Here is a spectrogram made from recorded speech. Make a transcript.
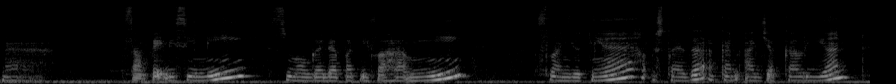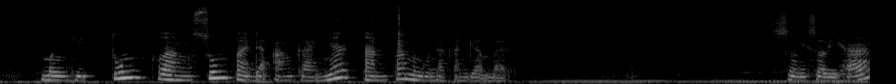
nah sampai di sini. Semoga dapat difahami Selanjutnya, Ustazah akan ajak kalian menghitung langsung pada angkanya tanpa menggunakan gambar. Soli-soliha,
